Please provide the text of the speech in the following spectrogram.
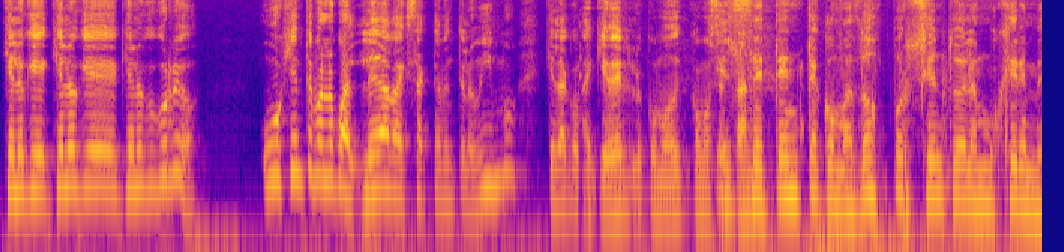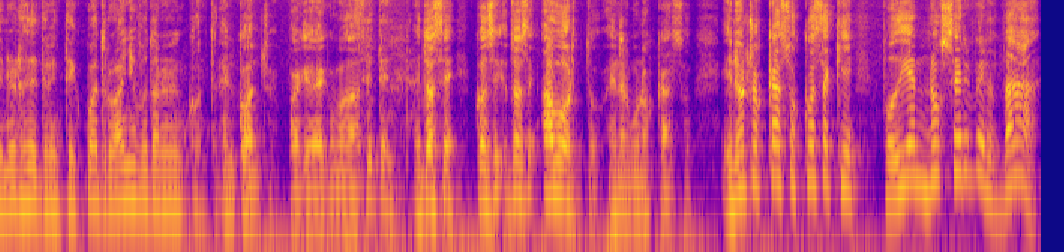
¿qué es lo que, qué es lo que, qué es lo que ocurrió? Hubo gente por lo cual le daba exactamente lo mismo que la... Hay que ver cómo, cómo se El están 70,2% de las mujeres menores de 34 años votaron en contra. en contra, para que vea cómo dato. 70. Entonces, entonces, aborto en algunos casos. En otros casos, cosas que podían no ser verdad.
